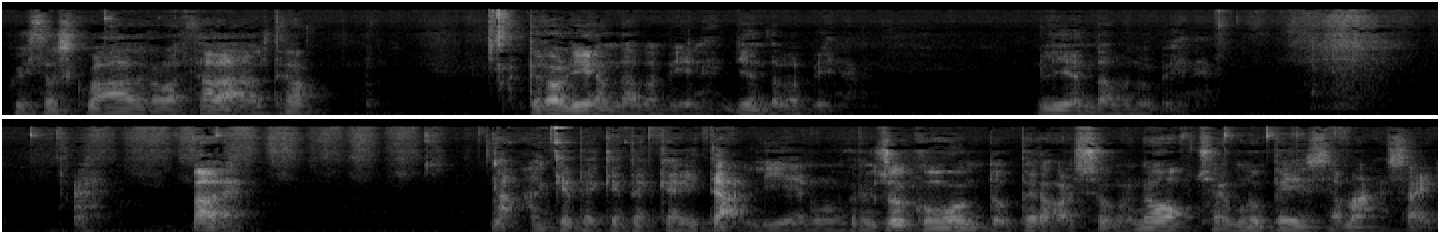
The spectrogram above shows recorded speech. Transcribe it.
questa squadra o l'altra, però lì andava bene, lì andava bene, lì andavano bene. Eh, vabbè, no, anche perché per carità lì era un resoconto, però insomma no, cioè uno pensa, ma sai,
